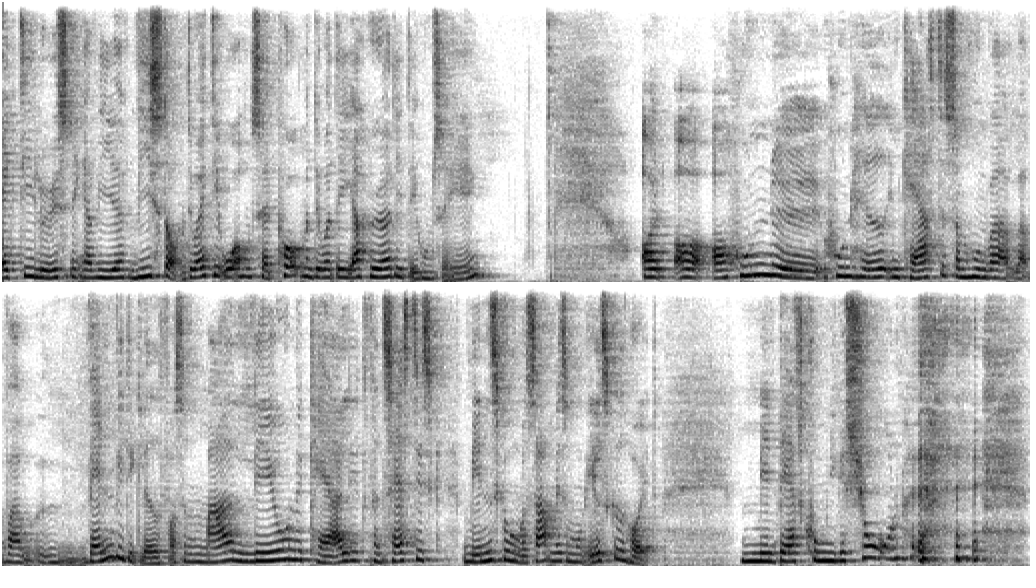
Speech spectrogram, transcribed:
rigtige løsninger via visdom. Det var ikke de ord, hun satte på, men det var det, jeg hørte i det, hun sagde. Ikke? Og, og, og hun, øh, hun havde en kæreste, som hun var, var, var vanvittigt glad for. Sådan en meget levende, kærligt, fantastisk menneske, hun var sammen med, som hun elskede højt. Men deres kommunikation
